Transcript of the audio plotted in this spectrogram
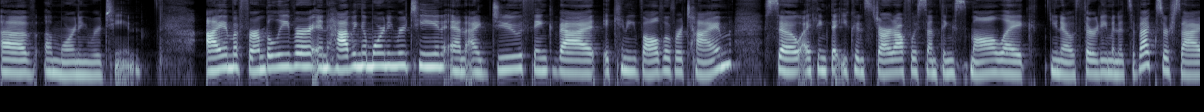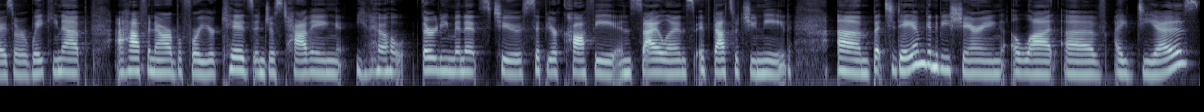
of a morning routine. I am a firm believer in having a morning routine, and I do think that it can evolve over time. So I think that you can start off with something small, like, you know, 30 minutes of exercise or waking up a half an hour before your kids and just having, you know, 30 minutes to sip your coffee in silence if that's what you need. Um, but today I'm going to be sharing a lot of ideas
